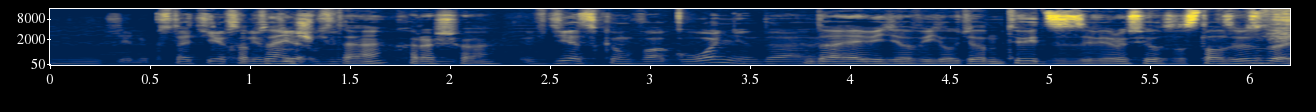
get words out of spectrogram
неделю. Кстати, ехали в, де- Сапсанчик-то, а? Хорошо. в- детском вагоне, да. Да, я видел, видел. У тебя там твит завирусился, стал звездой.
